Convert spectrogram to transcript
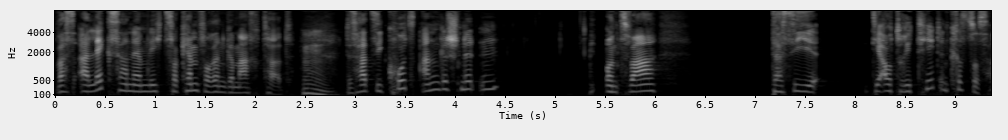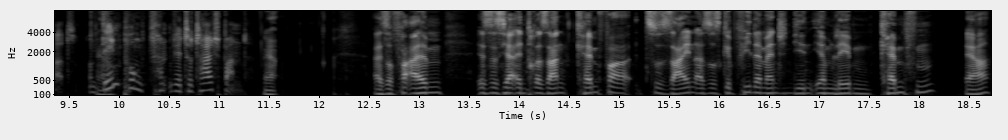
was Alexa nämlich zur Kämpferin gemacht hat. Hm. Das hat sie kurz angeschnitten. Und zwar, dass sie die Autorität in Christus hat. Und Ja. den Punkt fanden wir total spannend. Also vor allem ist es ja interessant, Kämpfer zu sein. Also es gibt viele Menschen, die in ihrem Leben kämpfen, ja.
